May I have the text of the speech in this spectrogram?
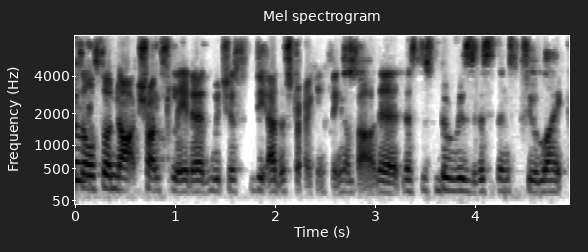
it's also not translated, which is the other striking thing about it. There's just the resistance to like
